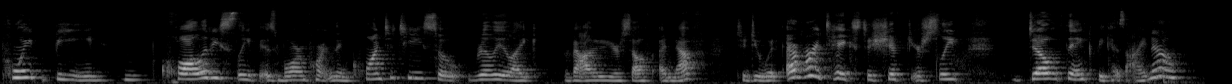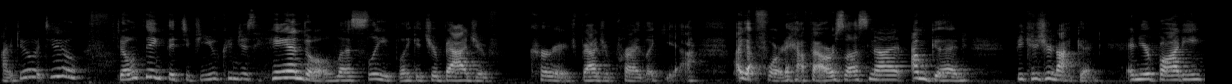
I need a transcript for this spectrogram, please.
point being, quality sleep is more important than quantity. So, really, like, value yourself enough to do whatever it takes to shift your sleep. Don't think, because I know I do it too, don't think that if you can just handle less sleep, like it's your badge of courage, badge of pride. Like, yeah, I got four and a half hours last night. I'm good because you're not good. And your body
